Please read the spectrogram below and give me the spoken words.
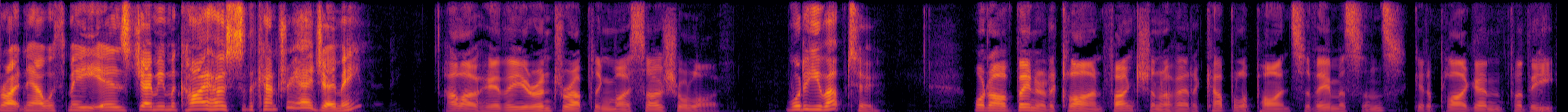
right now with me is Jamie Mackay, host of the country. Hey, Jamie. Hello, Heather. You're interrupting my social life. What are you up to? Well, I've been at a client function. I've had a couple of pints of Emerson's. Get a plug in for the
